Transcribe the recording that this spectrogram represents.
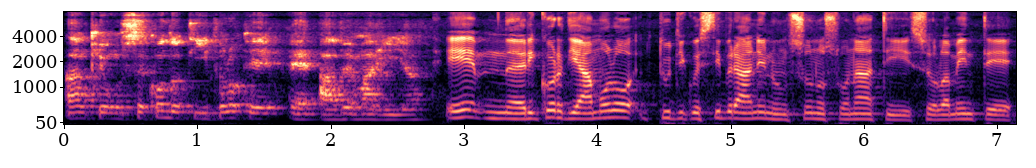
anche un secondo titolo che è Ave Maria. E mh, ricordiamolo, tutti questi brani non sono suonati solamente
